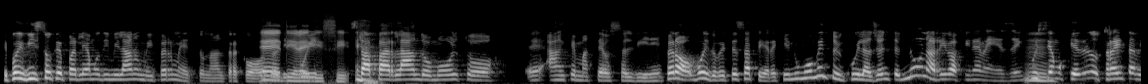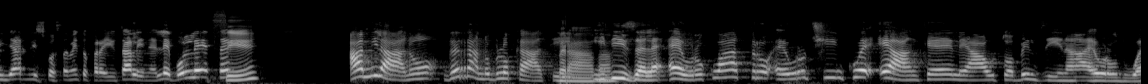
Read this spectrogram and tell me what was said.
E poi, visto che parliamo di Milano, mi permetto un'altra cosa. Eh, di direi di sì. Sta parlando molto eh, anche Matteo Salvini. Però voi dovete sapere che in un momento in cui la gente non arriva a fine mese, in cui mm. stiamo chiedendo 30 miliardi di scostamento per aiutarli nelle bollette, sì a Milano verranno bloccati Brava. i diesel Euro 4, Euro 5 e anche le auto a benzina Euro 2.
